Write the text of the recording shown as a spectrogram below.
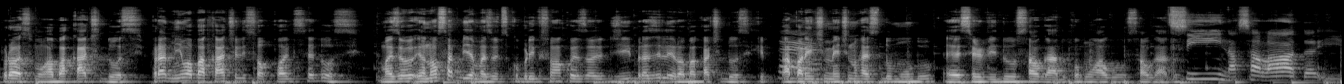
Próximo, abacate doce. Pra mim, o abacate ele só pode ser doce. Mas eu, eu não sabia, mas eu descobri que isso é uma coisa de brasileiro, o abacate doce. Que aparentemente no resto do mundo é servido salgado, como algo salgado. Sim, na salada e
